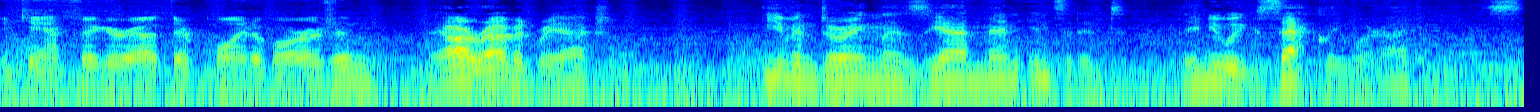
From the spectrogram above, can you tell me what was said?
You can't figure out their point of origin? They are rapid reaction. Even during the Xianmen incident, they knew exactly where Ivan was.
